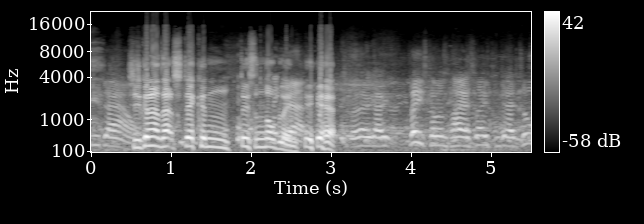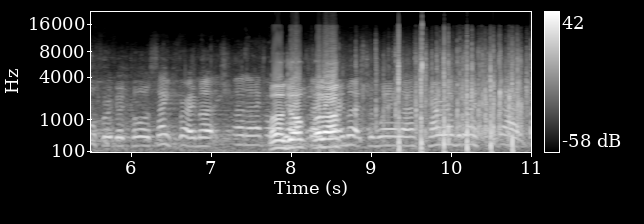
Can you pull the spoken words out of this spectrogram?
you down. She's going to have that stick and do some nobbling. Yeah. Yeah. So there we go. Please come and pay us, ladies and gents, all for a good cause. Thank you very much. Well done, everyone. Well done, Yeah, John. thank Well you done. very much, and we'll uh, carry on with the rest of the day.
